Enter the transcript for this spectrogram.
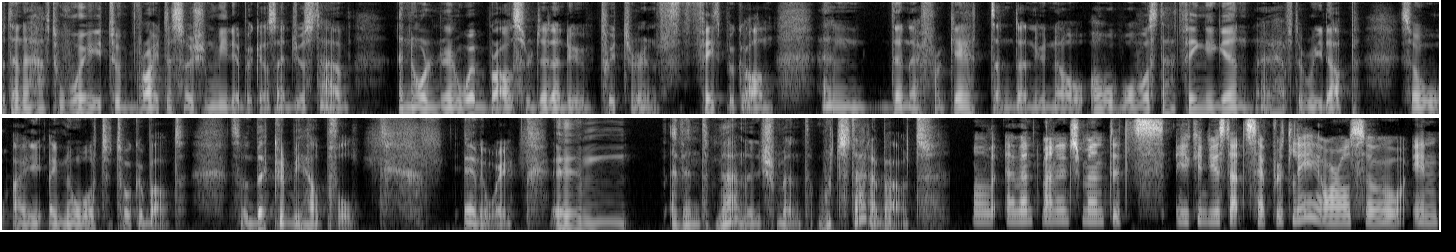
but then I have to wait to write the social media because I just have an ordinary web browser that I do Twitter and Facebook on, and then I forget, and then you know, oh, what was that thing again? I have to read up, so I I know what to talk about. So that could be helpful. Anyway, um, event management. What's that about? Well, event management, it's you can use that separately or also in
